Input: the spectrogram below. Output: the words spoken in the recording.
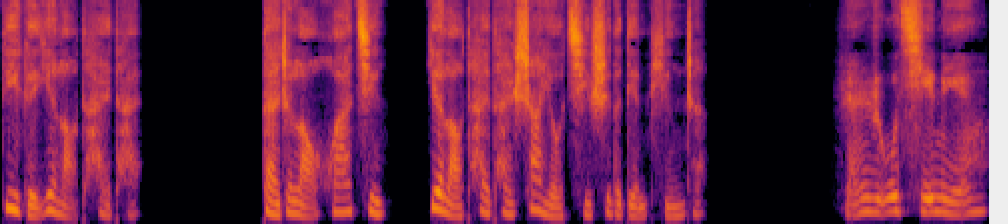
递给叶老太太，戴着老花镜，叶老太太煞有其事的点评着：“人如其名，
